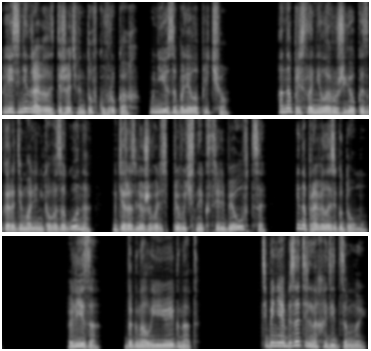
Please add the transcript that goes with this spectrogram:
Лизе не нравилось держать винтовку в руках, у нее заболело плечо. Она прислонила ружье к изгороди маленького загона, где разлеживались привычные к стрельбе овцы, и направилась к дому. «Лиза!» – догнал ее Игнат. «Тебе не обязательно ходить за мной.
